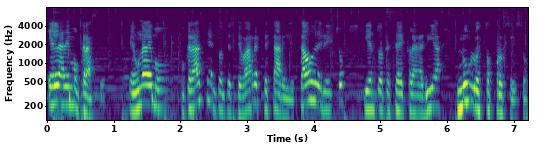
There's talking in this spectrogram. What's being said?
en la democracia. En una democracia entonces se va a respetar el Estado de Derecho y entonces se declararía nulo estos procesos.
